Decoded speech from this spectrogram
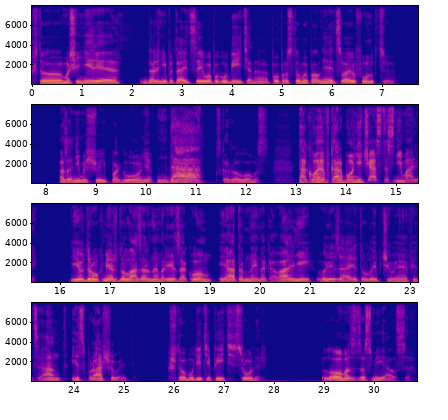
что машинерия даже не пытается его погубить, она попросту выполняет свою функцию. А за ним еще и погоня. — Да, — сказал Ломас, — такое в карбоне часто снимали. И вдруг между лазерным резаком и атомной наковальней вылезает улыбчивый официант и спрашивает, что будете пить, сударь? Ломас засмеялся.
